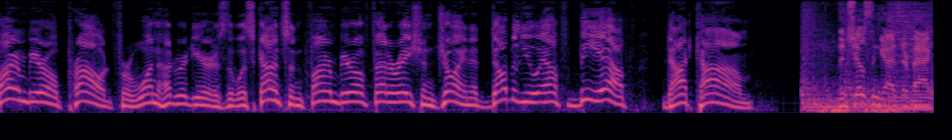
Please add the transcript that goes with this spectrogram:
Farm Bureau proud for 100 years. The Wisconsin Farm Bureau Federation. Join at WFBF.com. The Chilson guys are back.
